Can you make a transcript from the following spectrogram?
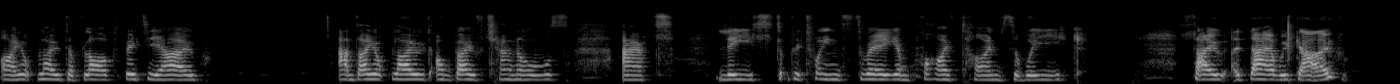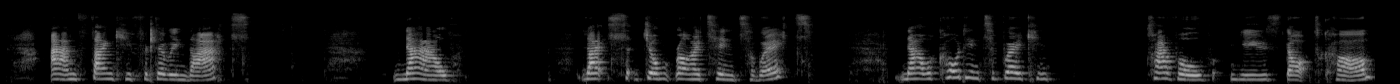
I upload a vlog video and I upload on both channels at least between three and five times a week. So uh, there we go. And thank you for doing that. Now let's jump right into it. Now according to breaking travelnews.com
